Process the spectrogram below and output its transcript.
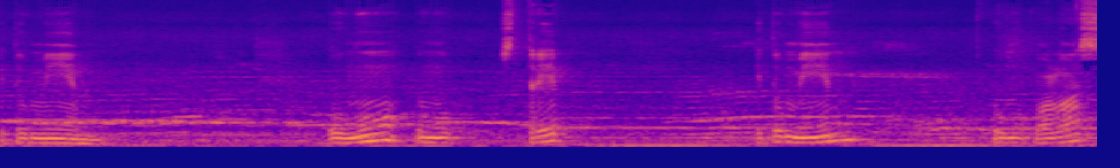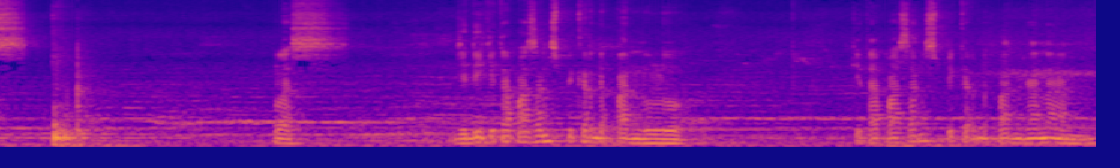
itu min. Ungu ungu strip itu min ungu polos plus. Jadi kita pasang speaker depan dulu kita pasang speaker depan kanan.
